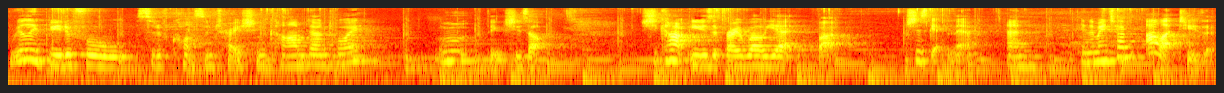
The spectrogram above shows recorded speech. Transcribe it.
Really beautiful sort of concentration calm down toy. Ooh, I think she's up. She can't use it very well yet, but she's getting there. And in the meantime, I like to use it.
